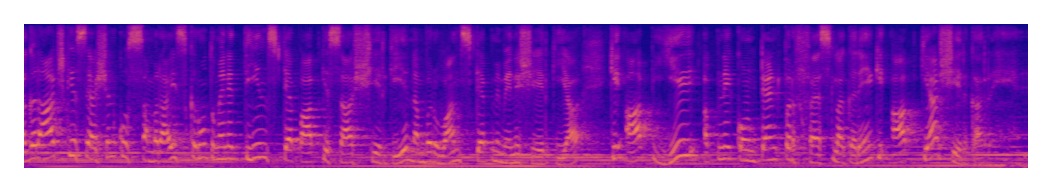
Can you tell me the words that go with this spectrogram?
अगर आज के सेशन को समराइज करूँ तो मैंने तीन स्टेप आपके साथ शेयर किए। नंबर वन स्टेप में मैंने शेयर किया कि आप ये अपने कंटेंट पर फैसला करें कि आप क्या शेयर कर रहे हैं।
